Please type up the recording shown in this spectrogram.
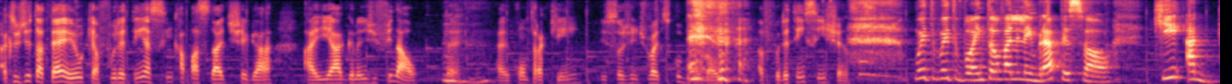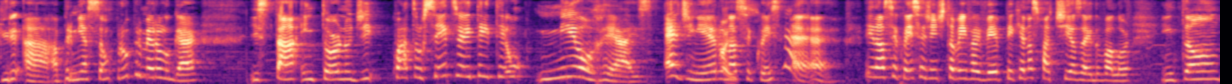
Acredito até eu que a Fúria tem assim capacidade de chegar aí à grande final, né? Uhum. contra quem? Isso a gente vai descobrir, mas a Fúria tem sim chance. Muito, muito bom. Então vale lembrar, pessoal, que a, a, a premiação para o primeiro lugar está em torno de 481 mil reais. É dinheiro, Mas... na sequência é, é. E na sequência a gente também vai ver pequenas fatias aí do valor. Então,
